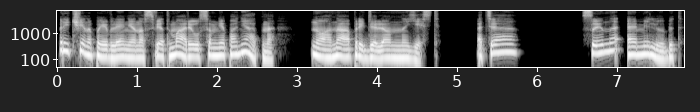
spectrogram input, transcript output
Причина появления на свет Мариуса мне понятна — но она определенно есть. Хотя сына Эми любит.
